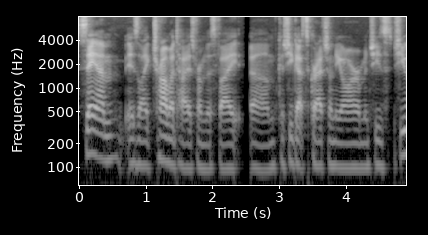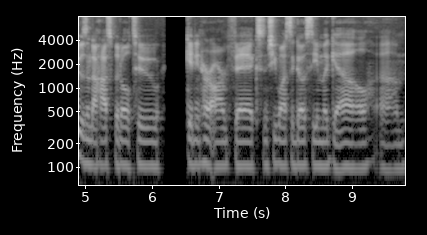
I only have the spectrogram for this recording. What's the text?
Sam is like traumatized from this fight um because she got scratched on the arm and she's she was in the hospital too getting her arm fixed and she wants to go see Miguel um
